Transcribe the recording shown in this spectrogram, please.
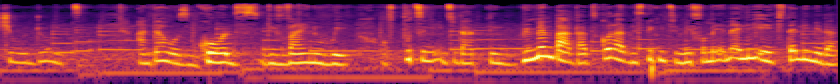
She will do it. And that was God's divine way of putting me into that thing. Remember that God had been speaking to me from an early age, telling me that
